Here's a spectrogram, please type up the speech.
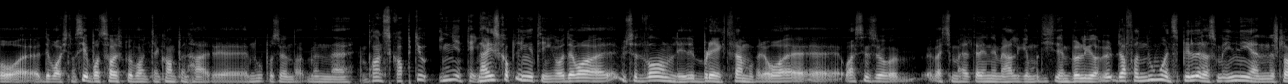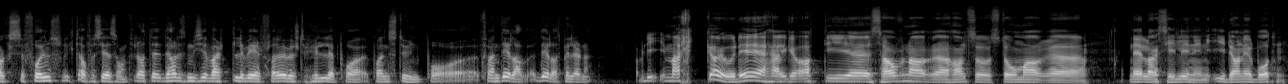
og eh, Det var ikke noe å si på at Sarpsborg vant den kampen her eh, nå på søndag. Men eh, Brann skapte jo ingenting. Nei, skapte ingenting. og Det var usedvanlig blekt fremover. Og, og jeg synes jo, jeg vet ikke om jeg er helt enig med Helge, men ikke den bølgen. Det er iallfall noen spillere som er inne i en slags formsvikt, for å si det sånn. For det, det, har liksom ikke vært levert fra øverste hylle på, på en stund på, for en del av, del av spillerne. De merker jo det, Helge, at de savner han som stormer ned langs sidelinjen i Daniel Bråten.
